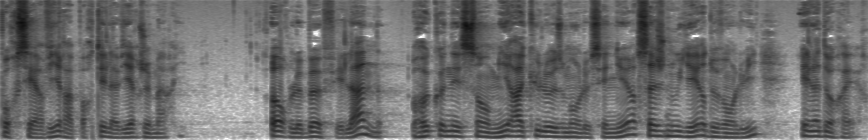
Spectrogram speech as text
pour servir à porter la Vierge Marie. Or, le bœuf et l'âne, reconnaissant miraculeusement le Seigneur, s'agenouillèrent devant lui et l'adorèrent.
